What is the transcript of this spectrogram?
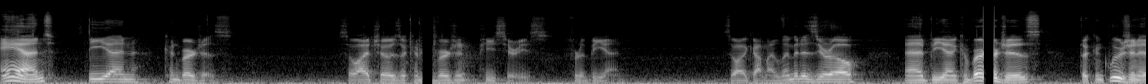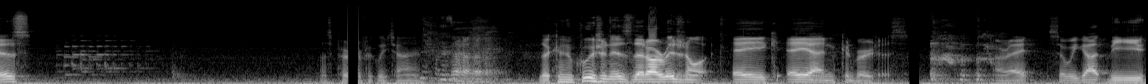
and Bn converges. So I chose a convergent p-series for the Bn. So I got my limit is 0 and Bn converges. The conclusion is, that's perfectly timed. the conclusion is that our original A, AN converges. All right, so we got the,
